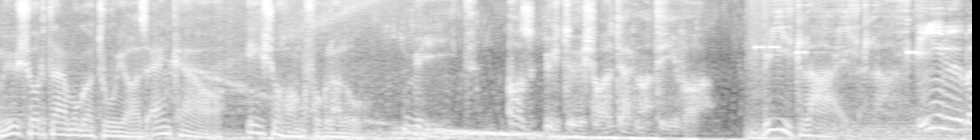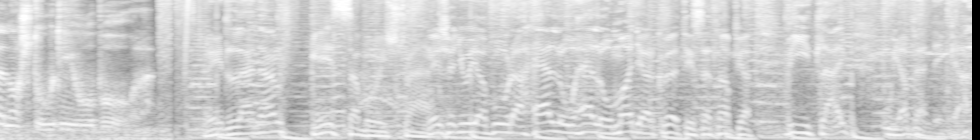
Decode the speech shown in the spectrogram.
műsor támogatója az NKA és a hangfoglaló. Beat, az ütős alternatíva. Beat Live. Élőben a stúdióból. Riddle Adam és Szabó István. és egy újabb óra Hello Hello Magyar Költészet Napja Beat Live újabb vendéggel.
